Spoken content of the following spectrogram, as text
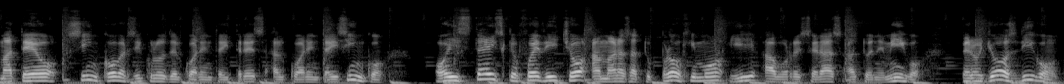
Mateo 5, versículos del 43 al 45. Oísteis que fue dicho, amarás a tu prójimo y aborrecerás a tu enemigo. Pero yo os digo,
